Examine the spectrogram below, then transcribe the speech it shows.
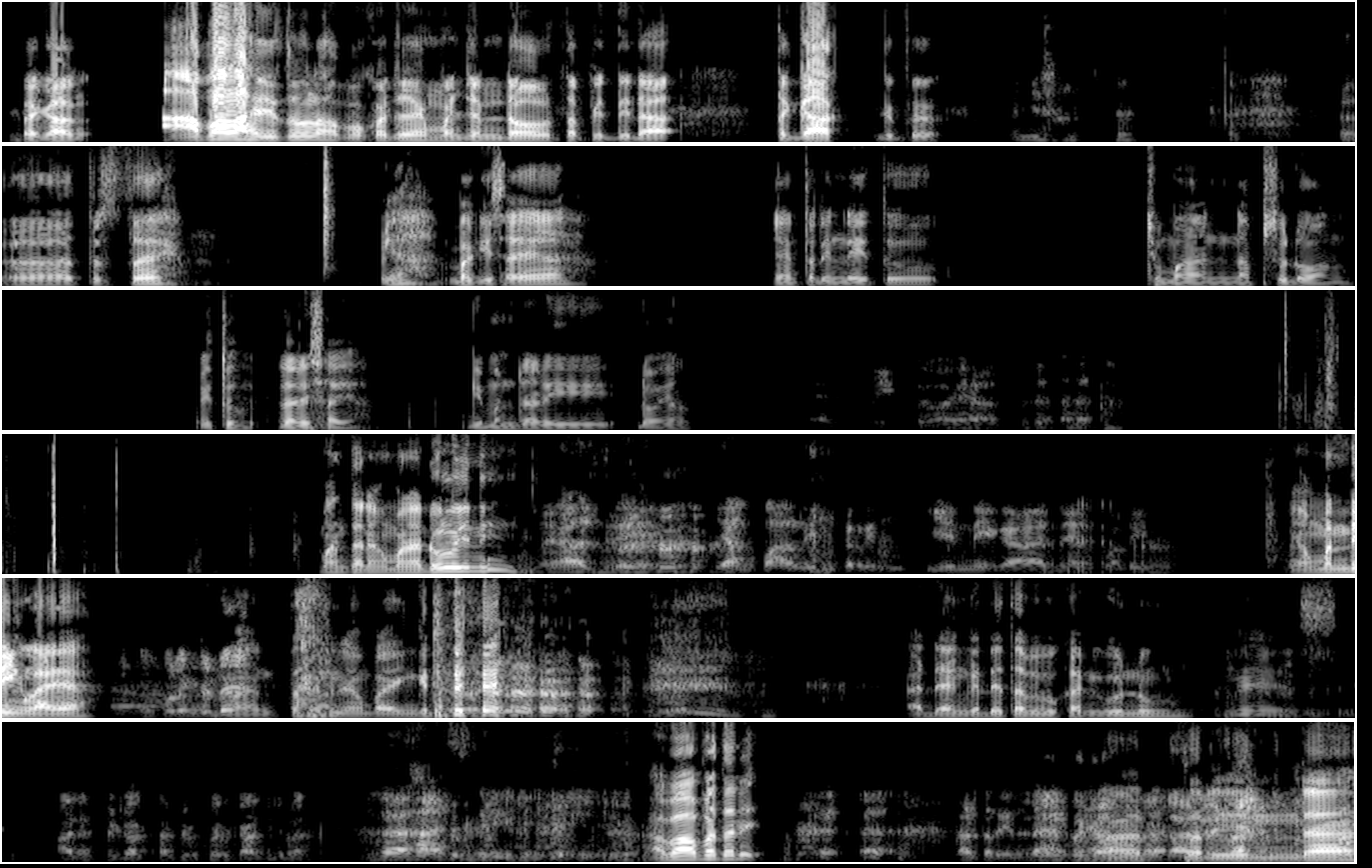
pegang apalah itulah pokoknya yang menjendol tapi tidak tegak gitu. Eh terus teh ya bagi saya yang terindah itu cuma nafsu doang. Itu dari saya. Gimana dari Doel? Mantan yang mana dulu ini? Ya sih, yang paling teri ini kan yang paling Yang mending lah ya. Yang paling gede. Mantan yang paling gede. Ada yang gede tapi bukan gunung. Yes. Ada tegak tapi bukan keadilan. Apa apa tadi? Hal terindah. Ah, terindah.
